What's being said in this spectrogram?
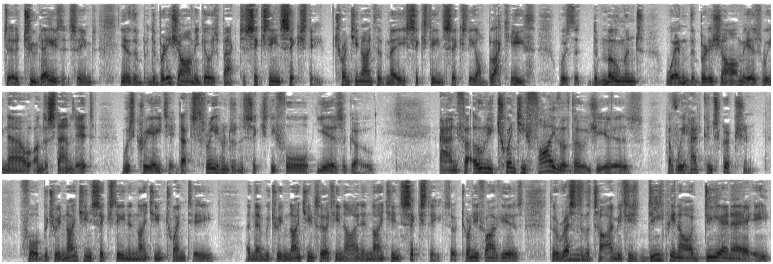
t- two days, it seems, you know, the, the British Army goes back to 1660, 29th of May, 1660 on Blackheath was the, the moment when the British Army, as we now understand it, was created. That's 364 years ago. And for only 25 of those years have we had conscription. For between 1916 and 1920, and then between 1939 and 1960, so 25 years. The rest mm. of the time, it is deep in our DNA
